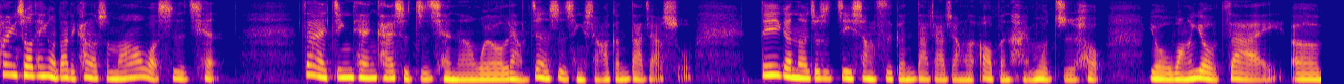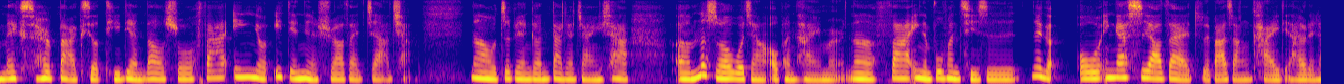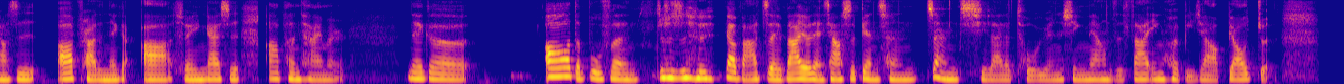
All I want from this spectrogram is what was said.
欢迎收听，我到底看了什么？我是倩。在今天开始之前呢，我有两件事情想要跟大家说。第一个呢，就是继上次跟大家讲了奥本海默之后，有网友在呃 Mixer Box 有提点到说发音有一点点需要再加强。那我这边跟大家讲一下，嗯，那时候我讲 Oppenheimer，那发音的部分其实那个 O 应该是要在嘴巴张开一点，它有点像是 opera 的那个啊，所以应该是 Oppenheimer。那个 O 的部分就是 要把嘴巴有点像是变成站起来的椭圆形那样子，发音会比较标准。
